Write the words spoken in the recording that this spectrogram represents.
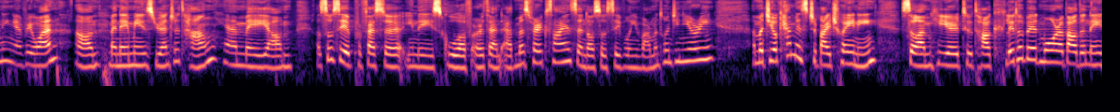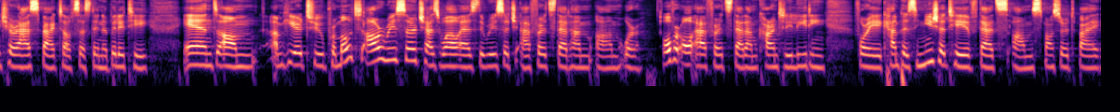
morning, everyone. Um, my name is Yuanzhi Tang. I'm a um, associate professor in the School of Earth and Atmospheric Science and also Civil Environmental Engineering. I'm a geochemist by training, so I'm here to talk a little bit more about the nature aspect of sustainability. And um, I'm here to promote our research as well as the research efforts that I'm, um, or overall efforts that I'm currently leading for a campus initiative that's um, sponsored by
